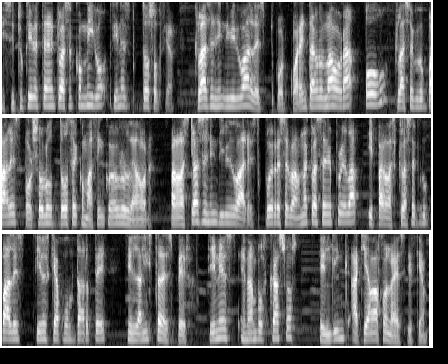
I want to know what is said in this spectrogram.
Y si tú quieres tener clases conmigo, tienes dos opciones. Clases individuales por 40 euros la hora o clases grupales por solo 12,5 euros la hora. Para las clases individuales puedes reservar una clase de prueba y para las clases grupales tienes que apuntarte en la lista de espera. Tienes en ambos casos el link aquí abajo en la descripción.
